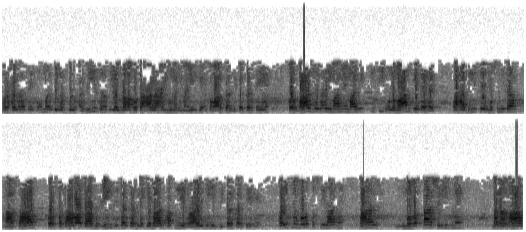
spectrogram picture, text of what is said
اور حضرت عمر بن عبد العزیز رضی اللہ تعالی عنہ مجمعین کے اقوال کا ذکر کرتے ہیں اور بعض جگہ امام مالک کسی عنوان کے تحت احادیث مسندہ آثار اور فتح تابعین ذکر کرنے کے بعد اپنی رائے بھی ذکر کرتے ہیں۔ اور اس میں بہت تفصیلات ہیں۔ بہرحال مبتع شریف میں بلاغات،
